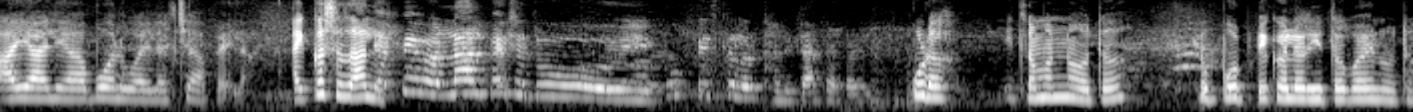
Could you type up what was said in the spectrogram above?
आई आली आ बोलवायला चहा प्यायला आई कसं झालं लाल पेक्षा तू पोपटीच कलर खाली टाकाय पाहिजे. कुठं? हिचं म्हणणं होतं हे पोपटी कलर इथं पाहिजे होतं.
